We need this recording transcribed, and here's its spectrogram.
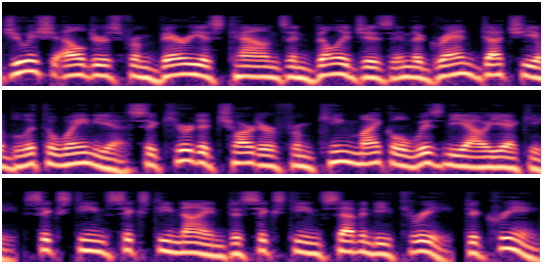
Jewish elders from various towns and villages in the Grand Duchy of Lithuania secured a charter from King Michael Wiśniowiecki (1669–1673), decreeing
